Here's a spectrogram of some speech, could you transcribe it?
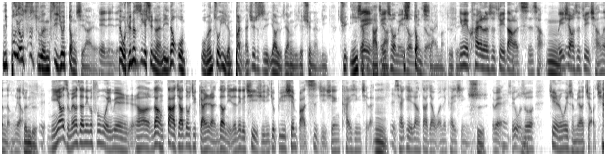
你不由自主的，你自己就会动起来了。对对对对，我觉得那是一个渲染力。那我我们做艺人本来就是要有这样的一个渲染力，去影响大家，没错没错一动起来嘛，对不对？因为快乐是最大的磁场，嗯微笑是最强的能量。真的，你要怎么样在那个氛围里面，然后让大家都去感染到你的那个气息，你就必须先把自己先开心起来，嗯，你才可以让大家玩的开心，是对不对？对所以我说，见人为什么要矫情，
